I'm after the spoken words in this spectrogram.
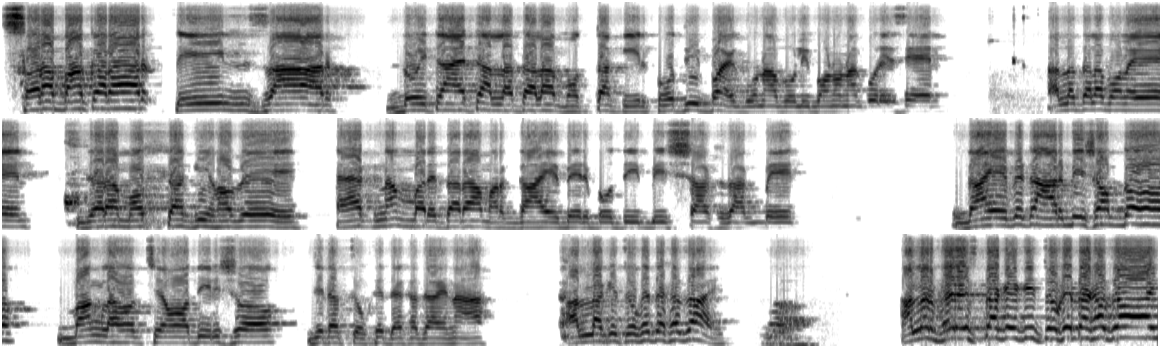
সরা বাকারার তিন চার দুইটা আয়াতে আল্লাহ তালা মোত্তাকির কতিপয় গুণাবলী বর্ণনা করেছেন। আল্লাহ তালা বলেন যারা মোত্তাকি হবে এক নম্বরে তারা আমার গায়েবের প্রতি বিশ্বাস রাখবে। গায়েব এটা আরবি শব্দ বাংলা হচ্ছে অদৃশ্য যেটা চোখে দেখা যায় না। আল্লাহকে চোখে দেখা যায়? আল্লাহর ফেরেস্তাকে কি চোখে দেখা যায়?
